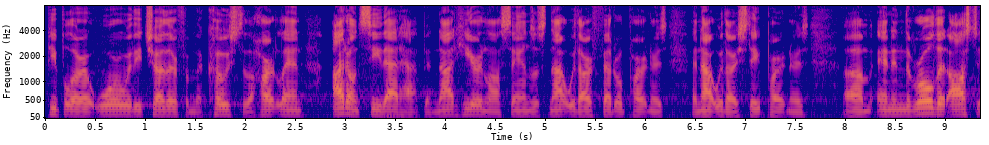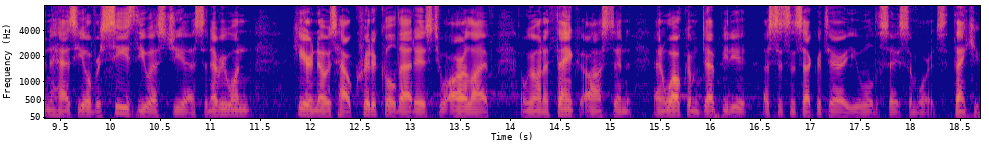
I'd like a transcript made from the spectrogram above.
people are at war with each other from the coast to the heartland, I don't see that happen, not here in Los Angeles, not with our federal partners, and not with our state partners. Um, and in the role that Austin has, he oversees the USGS, and everyone here knows how critical that is to our life. And we want to thank Austin and welcome Deputy Assistant Secretary Ewell to say some words. Thank you.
